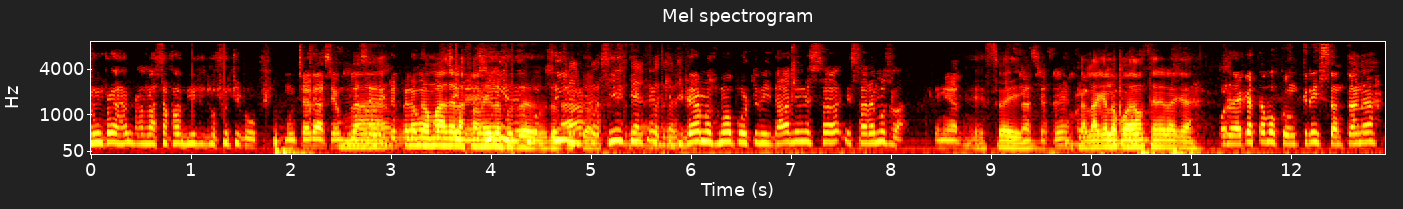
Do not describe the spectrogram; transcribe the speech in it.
um para a nossa família do futebol. Muchas gracias. Un placer y te esperamos. uno más de la ¿eh? familia Sim, del fútbol- não, del assim que, Del que fútbol. tivermos uma oportunidade, esta- estaremos lá. Genial. Eso ahí. Gracias, eh. Ojalá que lo podamos tener acá. Bueno, y acá estamos con Cris Santana,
